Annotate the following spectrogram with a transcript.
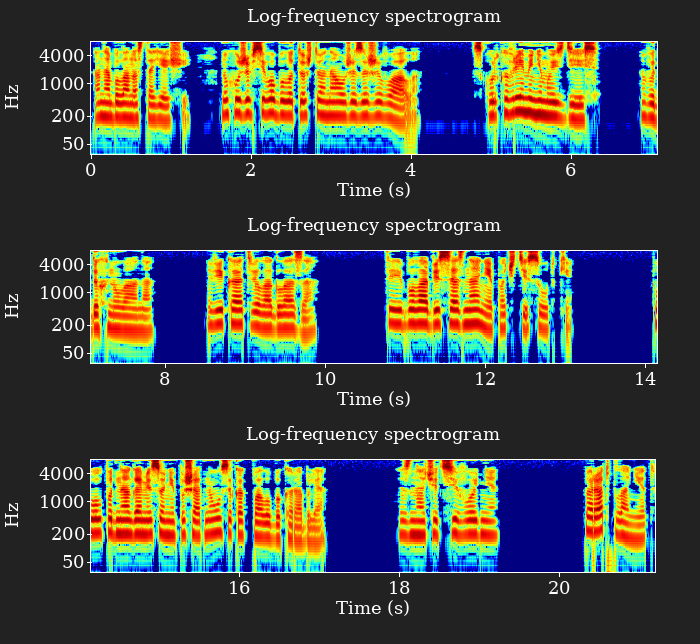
Она была настоящей. Но хуже всего было то, что она уже заживала. «Сколько времени мы здесь?» — выдохнула она. Вика отвела глаза. «Ты была без сознания почти сутки». Пол под ногами Сони пошатнулся, как палуба корабля. «Значит, сегодня...» «Парад планет»,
